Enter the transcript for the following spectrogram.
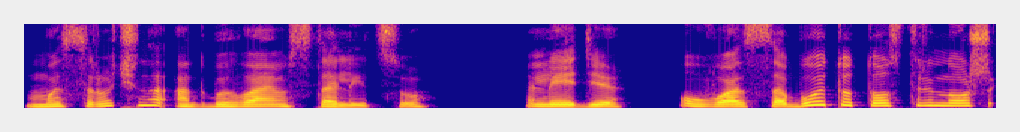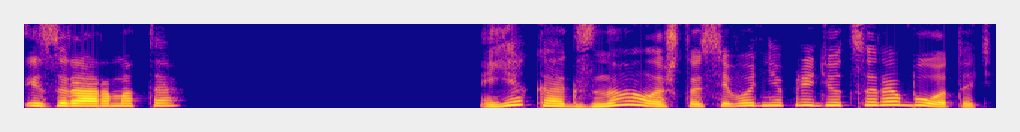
Мы срочно отбываем в столицу. Леди, у вас с собой тот острый нож из Рармата? Я как знала, что сегодня придется работать,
